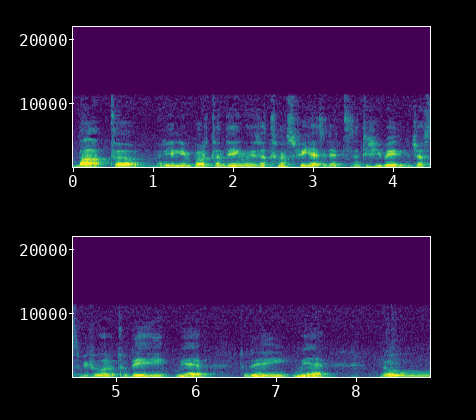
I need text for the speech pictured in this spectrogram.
But uh, the really important thing in this atmosphere is that anticipated just before today we have, today we have those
